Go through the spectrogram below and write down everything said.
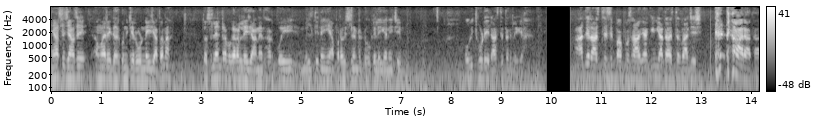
यहाँ से जहाँ से हमारे घर को नीचे रोड नहीं जाता ना तो सिलेंडर वगैरह ले जाने था कोई मिलती नहीं यहाँ पर अभी सिलेंडर ढो के ले गया नीचे। वो भी थोड़े रास्ते तक ले गया। आधे रास्ते से वापस आ गया क्योंकि आधे रास्ते राजेश आ रहा था।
